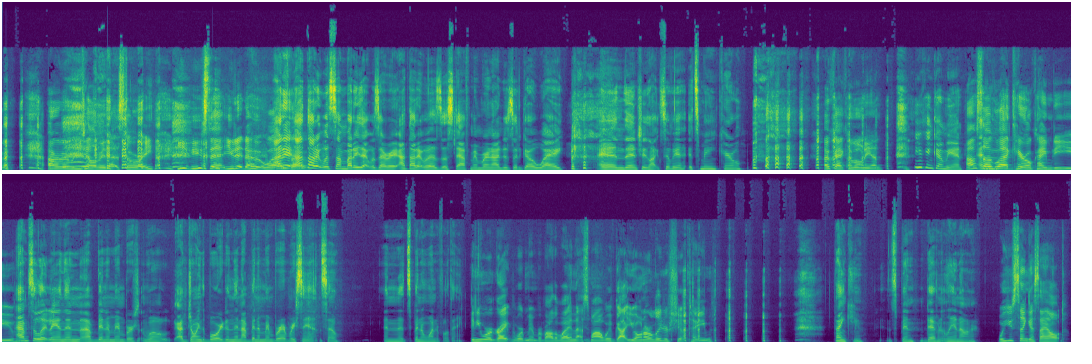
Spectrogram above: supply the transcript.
I remember you telling me that story. you, you said you didn't know who it was. I, I thought it was somebody that was already, I thought it was a staff member, and I just said, go away. and then she's like, Silvia, it's me, Carol. okay, come on in. you can come in. I'm so And- glad Carol came to you. Absolutely. And then I've been a member. Well, I joined the board and then I've been a member ever since. So, and it's been a wonderful thing. And you were a great board member, by the way, and that's why we've got you on our leadership team. Thank you. It's been definitely an honor. Will you sing us out?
